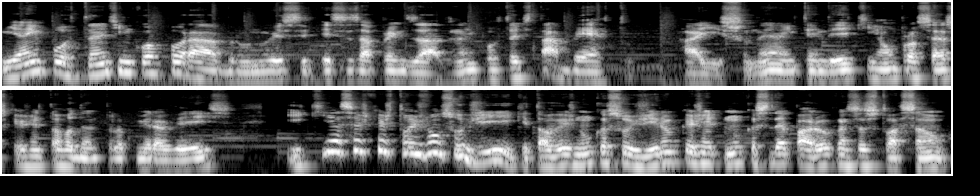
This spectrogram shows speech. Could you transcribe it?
E é importante incorporar, Bruno, esse, esses aprendizados, né? É importante estar aberto a isso, né? A entender que é um processo que a gente está rodando pela primeira vez e que essas questões vão surgir, que talvez nunca surgiram porque a gente nunca se deparou com essa situação.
